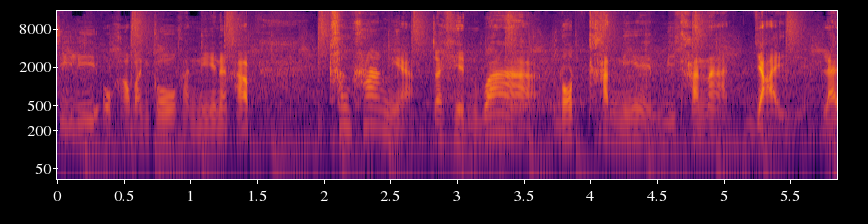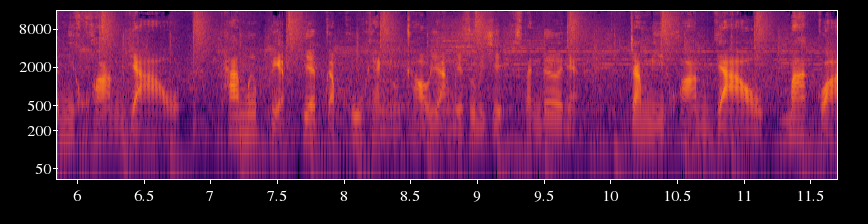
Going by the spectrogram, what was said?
g ี l ีโอคาวันโกคันนี้นะครับ ข้างๆเนี่ยจะเห็นว่ารถคันนี้เนี่ยมีขนาดใหญ่และมีความยาว ถ้าเมื่อเปรียบเทียบกับคู่แข่งของเขาอย่าง Mitsubishi Xpander เนี่ยจะมีความยาวมากกว่า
